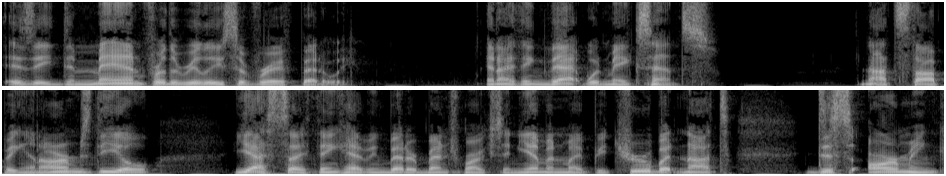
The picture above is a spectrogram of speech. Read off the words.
is a demand for the release of Raif Badawi. And I think that would make sense. Not stopping an arms deal. Yes, I think having better benchmarks in Yemen might be true, but not disarming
